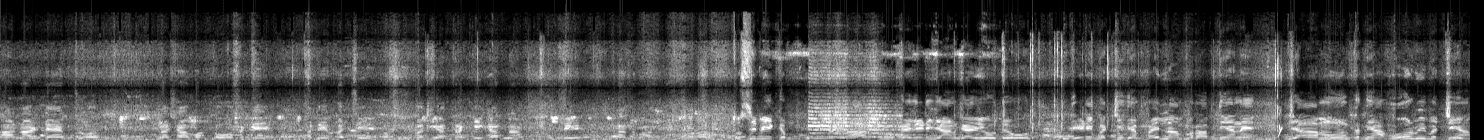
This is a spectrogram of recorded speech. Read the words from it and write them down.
ਆਉਣ ਵਾਲੇ ਟਾਈਮ 'ਚ ਨਸ਼ਾ ਮੁਕਤ ਹੋ ਸਕੇ ਅਤੇ ਬੱਚੇ ਵਧੀਆ ਤਰੱਕੀ ਕਰਨ ਤੇ ਆਨੰਦ ਤੁਸੀਂ ਵੀ ਇੱਕ ਵਿਸਤਾਰਪੂਰਵਕ ਹੈ ਜਿਹੜੀ ਜਾਣਕਾਰੀ ਉਹ ਦਿਓ, ਜਿਹੜੀ ਬੱਚੀ ਦੀਆਂ ਪਹਿਲਾਂ ਪ੍ਰਾਪਤੀਆਂ ਨੇ ਜਾਂ ਮੂਨਕ ਦੀਆਂ ਹੋਰ ਵੀ ਬੱਚੀਆਂ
